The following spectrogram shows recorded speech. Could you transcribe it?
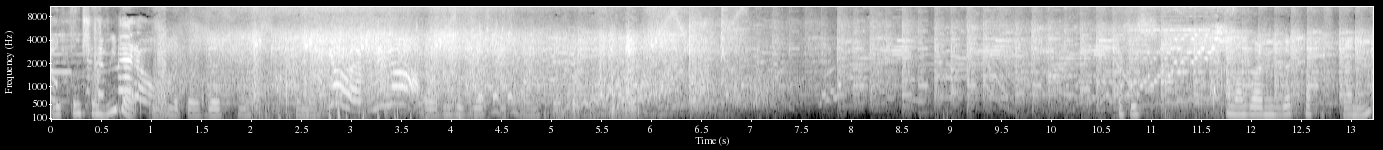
Und ich bin schon wieder mit der laugh. Aber diese Jessie ist auch Es ist, kann man sagen, sehr knappes Rennen.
